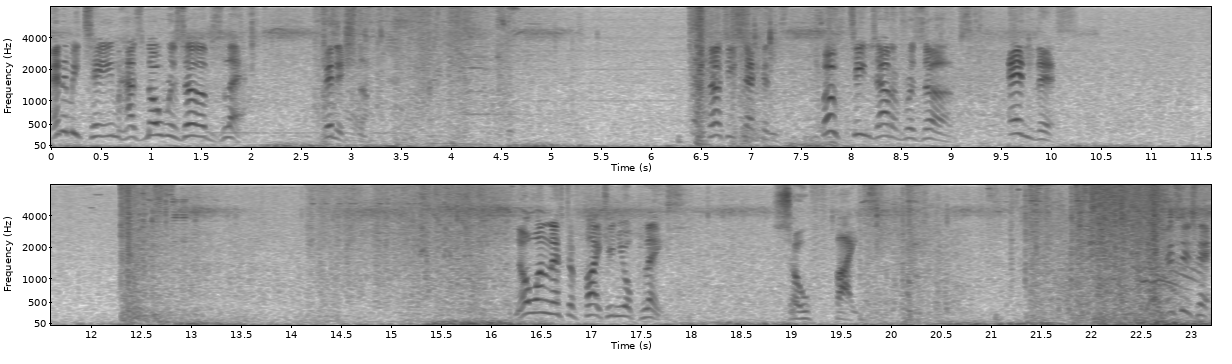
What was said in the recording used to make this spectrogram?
Enemy team has no reserves left. Finish them. 30 seconds. Both teams out of reserves. End this. No one left to fight in your place. So fight. This is it.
